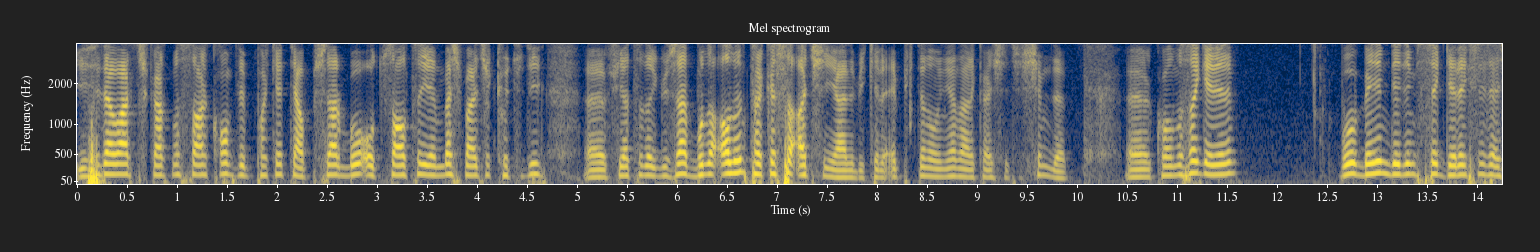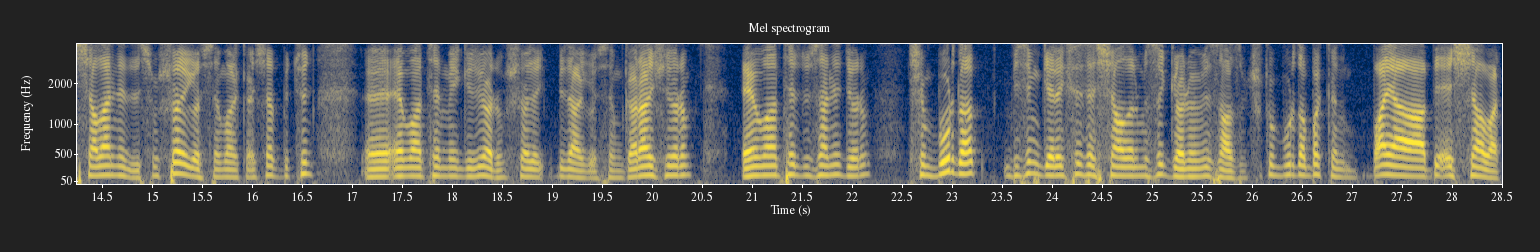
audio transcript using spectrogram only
Easy de var, çıkartması var. Komple bir paket yapmışlar. Bu 36-25 bence kötü değil. E, fiyatı da güzel. Bunu alın takası açın yani bir kere. Epic'ten oynayan arkadaş için. Şimdi ee, konumuza gelelim. Bu benim dediğim size gereksiz eşyalar nedir? Şimdi şöyle göstereyim arkadaşlar. Bütün e, envanterime giriyorum. Şöyle bir daha göstereyim. Garaj diyorum. Envanteri düzenle diyorum. Şimdi burada bizim gereksiz eşyalarımızı görmemiz lazım. Çünkü burada bakın bayağı bir eşya var.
